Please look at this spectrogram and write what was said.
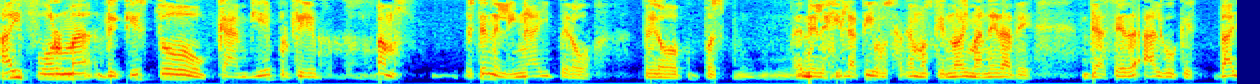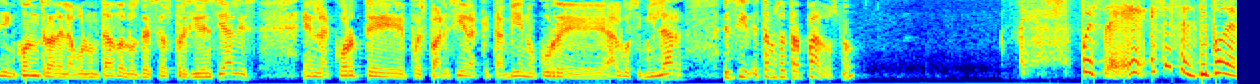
¿Hay forma de que esto cambie? Porque, vamos, está en el INAI, pero, pero pues en el legislativo sabemos que no hay manera de, de hacer algo que vaya en contra de la voluntad o los deseos presidenciales. En la Corte, pues pareciera que también ocurre algo similar. Es decir, estamos atrapados, ¿no? Pues eh, ese es el tipo de,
